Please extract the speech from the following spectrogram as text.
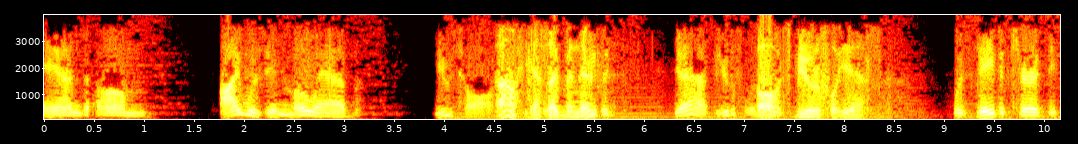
and um, I was in Moab, Utah. Oh, yes, I've been there. David, yeah, beautiful. Oh, it's beautiful. Yes. with David Carrad-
